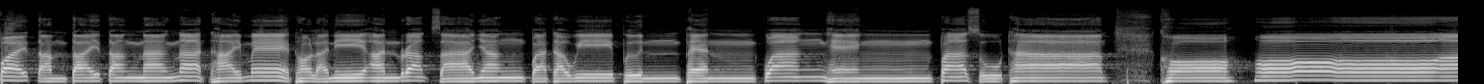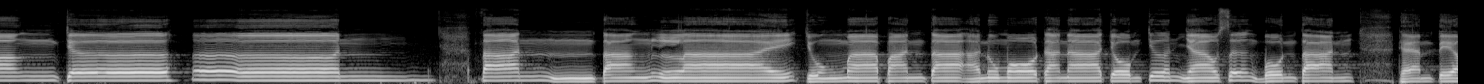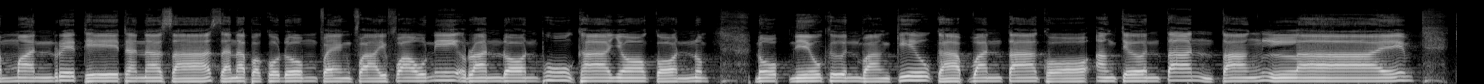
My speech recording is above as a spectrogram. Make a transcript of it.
ไปต่ำไตตังนางนาถหายแม่ธรณีอันรักษายังปัทวีพื้นแผ่นกว้างแห่งพระสุธาขออังเจอญตันตังหลาย จุงมาปันตาอนุโมทนาโจมเจื้นยาวซึ่งบนตันแถมเตรียมมันฤทธิธนาสาสนปโคดมแฝงฝ่ายเฝ้านิรันดรผู้คายอก่อนนบนบนิ้วคืนวางกิ้วกาบวันตาขออังเจิญตันตังหลาย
